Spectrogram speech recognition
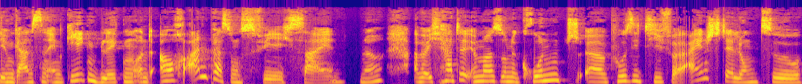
dem Ganzen entgegenblicken und auch anpassungsfähig sein. Ne? Aber ich hatte immer so eine grundpositive äh, Einstellung zu,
